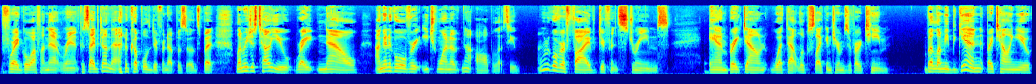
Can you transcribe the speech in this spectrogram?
before I go off on that rant, because I've done that in a couple of different episodes. But let me just tell you right now, I'm going to go over each one of, not all, but let's see. I'm going to go over five different streams and break down what that looks like in terms of our team. But let me begin by telling you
